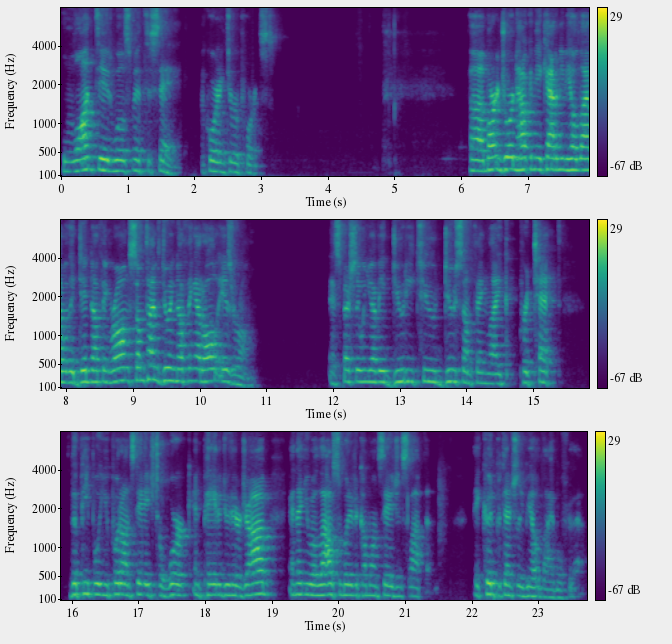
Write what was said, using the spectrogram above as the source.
wanted Will Smith to stay, according to reports. Uh, Martin Jordan, how can the Academy be held liable? They did nothing wrong. Sometimes doing nothing at all is wrong, especially when you have a duty to do something like protect the people you put on stage to work and pay to do their job, and then you allow somebody to come on stage and slap them. They could potentially be held liable for that.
